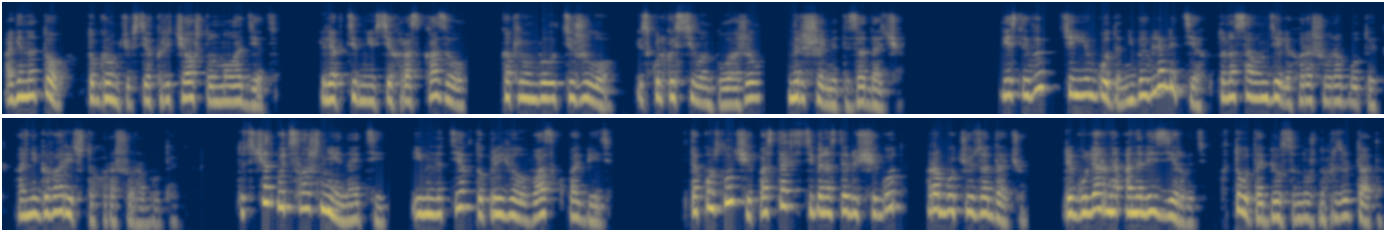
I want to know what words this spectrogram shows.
а не на то, кто громче всех кричал, что он молодец, или активнее всех рассказывал, как ему было тяжело, и сколько сил он положил на решение этой задачи. Если вы в течение года не выявляли тех, кто на самом деле хорошо работает, а не говорит, что хорошо работает, то сейчас будет сложнее найти именно тех, кто привел вас к победе. В таком случае поставьте себе на следующий год рабочую задачу – регулярно анализировать, кто добился нужных результатов,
